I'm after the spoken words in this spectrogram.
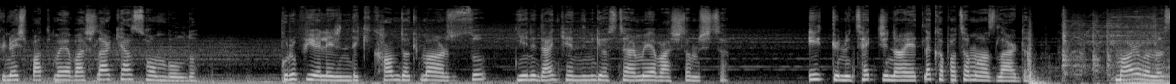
güneş batmaya başlarken son buldu. Grup üyelerindeki kan dökme arzusu yeniden kendini göstermeye başlamıştı. İlk günü tek cinayetle kapatamazlardı. Marvelous,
